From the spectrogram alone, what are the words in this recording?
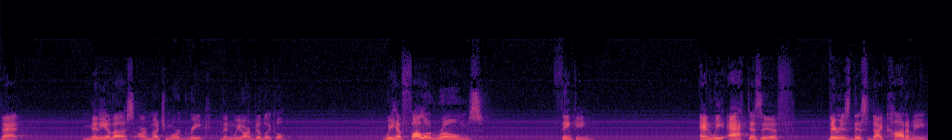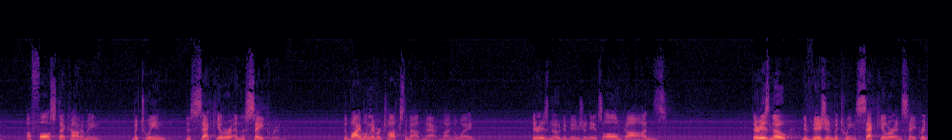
that many of us are much more Greek than we are biblical? We have followed Rome's thinking, and we act as if there is this dichotomy, a false dichotomy, between the secular and the sacred. The Bible never talks about that, by the way. There is no division, it's all God's. There is no division between secular and sacred.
